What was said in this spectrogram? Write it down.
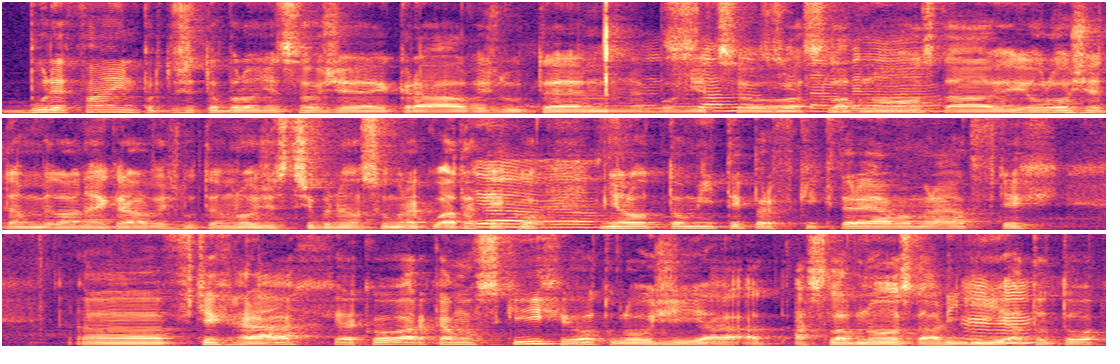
bude fajn, protože to bylo něco, že král ve žlutém, nebo Slavnost, něco a slavnost byla. a jo, lože tam byla, ne král ve žlutém, lože stříbrného sumraku a tak Jo, jako jo. mělo to mít ty prvky, které já mám rád v těch eh, v těch hrách jako arkamovských, jo, tu loži a, a, a slavnost a lidí mm-hmm. a toto,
